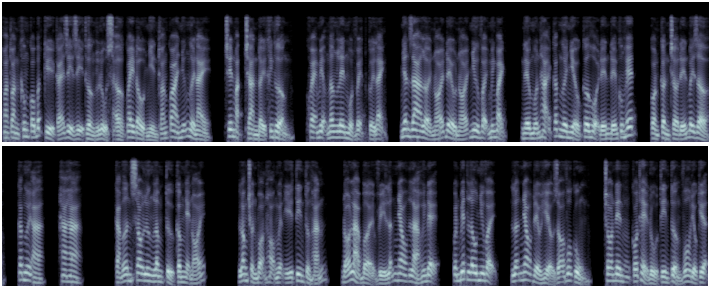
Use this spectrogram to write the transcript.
Hoàn toàn không có bất kỳ cái gì dị thường lù xa ở quay đầu nhìn thoáng qua những người này, trên mặt tràn đầy khinh thường, khoe miệng nâng lên một vệt cười lạnh, nhân ra lời nói đều nói như vậy minh bạch, nếu muốn hại các ngươi nhiều cơ hội đến đến không hết, còn cần chờ đến bây giờ, các ngươi à ha ha. Cảm ơn sau lưng lâm tử câm nhẹ nói long chuẩn bọn họ nguyện ý tin tưởng hắn, đó là bởi vì lẫn nhau là huynh đệ, quen biết lâu như vậy, lẫn nhau đều hiểu rõ vô cùng, cho nên có thể đủ tin tưởng vô điều kiện,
